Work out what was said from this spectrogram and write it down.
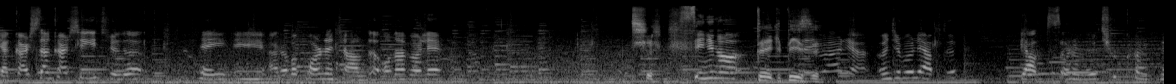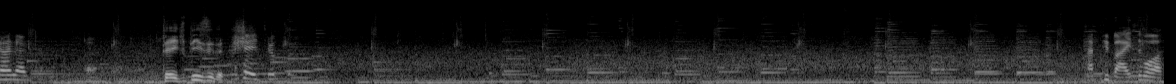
Ya karşıdan karşıya geçiyordu. Şey, e, araba korna çaldı. Ona böyle senin o Take it easy. şey var ya. Önce böyle yaptı. Yaptı sonra böyle çok komik ne alaka. Take it easy de. Şey çok komik. Happy by the water.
